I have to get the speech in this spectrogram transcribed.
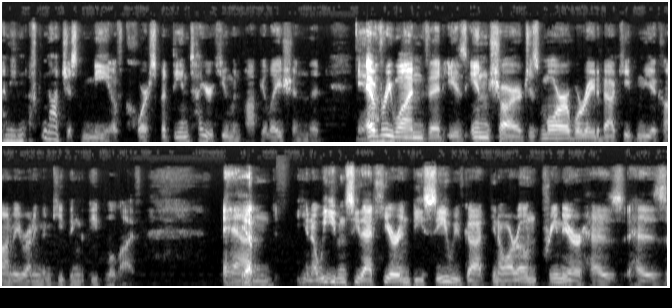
I mean not just me of course, but the entire human population that yeah everyone that is in charge is more worried about keeping the economy running than keeping the people alive. And you know, we even see that here in BC. We've got, you know, our own premier has has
